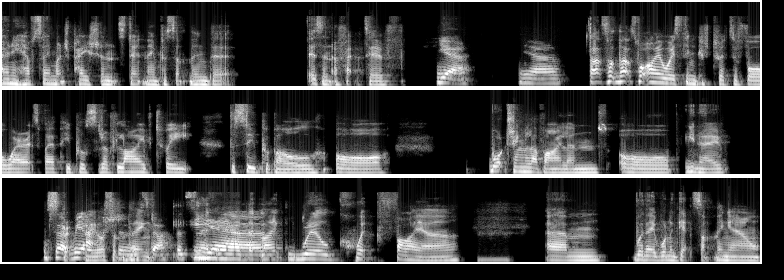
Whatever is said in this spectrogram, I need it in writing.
only have so much patience, don't they, for something that isn't effective. Yeah. Yeah. That's what that's what I always think of Twitter for, where it's where people sort of live tweet the Super Bowl or watching Love Island or, you know, it's that reaction stuff, yeah, yeah, that like real quick fire um where they want to get something out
